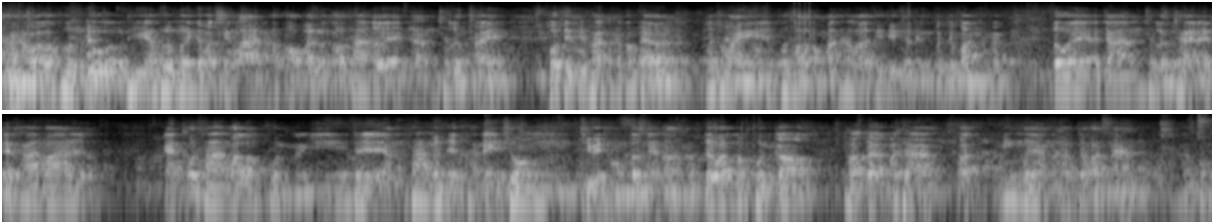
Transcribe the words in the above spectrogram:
อ่าวัด ละคุณอยู่ที่อำเภอเมืองจังหวัดเชียงรายนะครับ ออกแบบและก่อสร้างโดยอาจารย์เฉลิมชัยโคสิทธิพิพัฒน์ครับตั้งแต่เมื่อสมัยพศ 2540 จนถึงปัจจุบันนะครับ โดยอาจารย์เฉลิมชัยเนี่ยได้คาดว่างานก่อสร้างวัดล่องขุนอย่างนี้ จะยังสร้างไม่เสร็จภายในช่วงชีวิตของตนแน่นอนครับ โดยวัดล่องขุนก็ถอดแบบมาจากวัดมิ่งเมืองนะครับ จังหวัดน่านครับผม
